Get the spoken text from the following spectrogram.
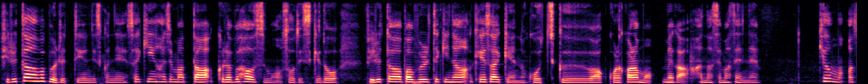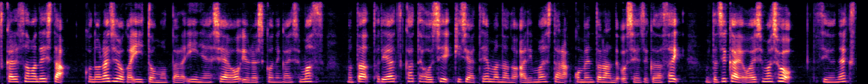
フィルターバブルっていうんですかね最近始まったクラブハウスもそうですけどフィルターバブル的な経済圏の構築はこれからも目が離せませんね。今日もお疲れ様でした。このラジオがいいと思ったらいいねやシェアをよろしくお願いします。また取り扱ってほしい記事やテーマなどありましたらコメント欄で教えてください。また次回お会いしましょう。See you next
